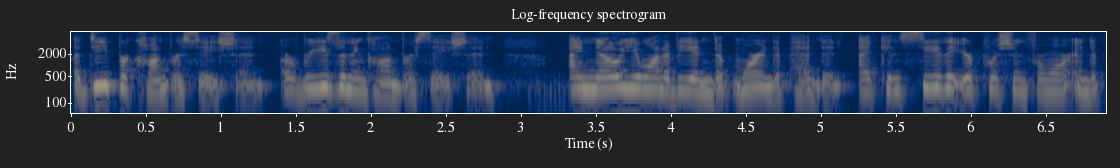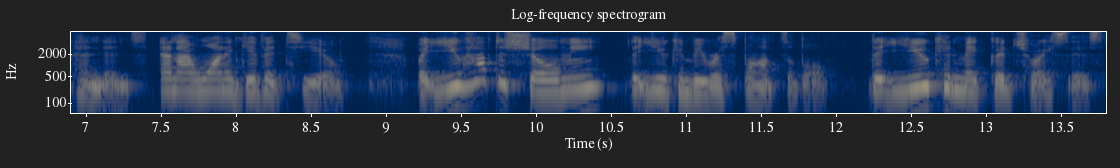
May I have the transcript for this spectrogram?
a deeper conversation, a reasoning conversation. I know you want to be ind- more independent. I can see that you're pushing for more independence, and I want to give it to you. But you have to show me that you can be responsible, that you can make good choices.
